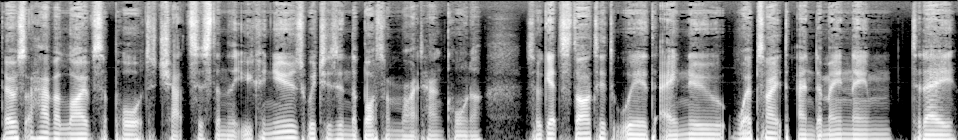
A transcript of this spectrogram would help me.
They also have a live support chat system that you can use which is in the bottom right hand corner. So get started with a new website and domain name today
